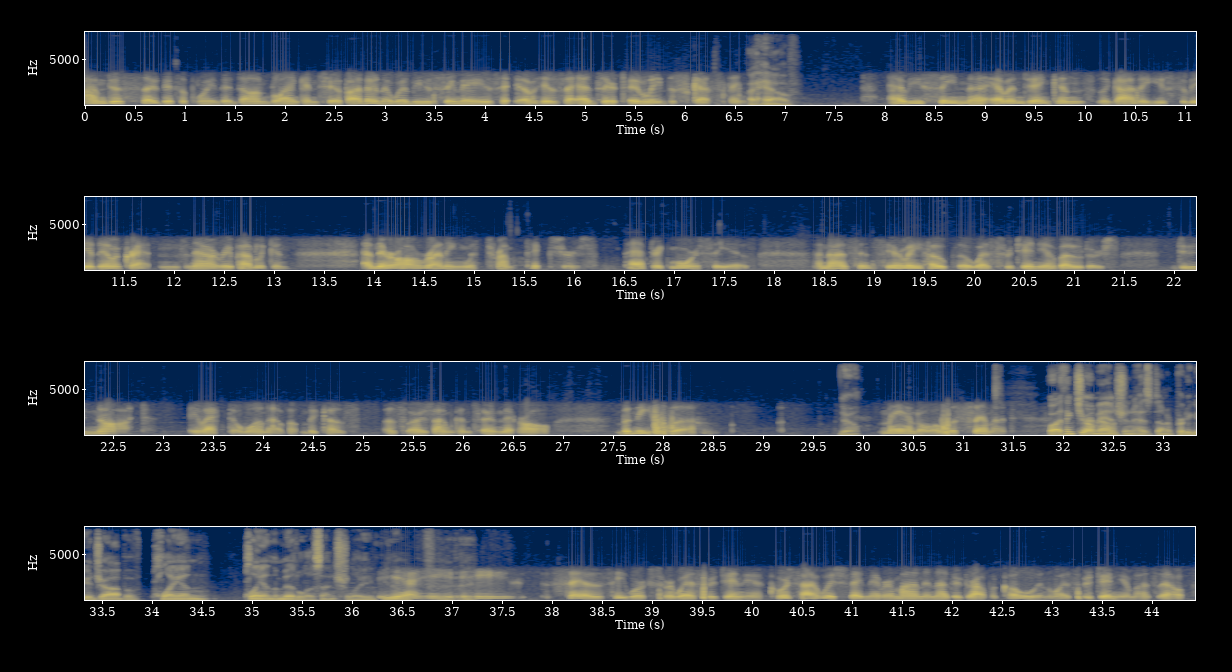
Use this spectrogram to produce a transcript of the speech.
I'm just so disappointed Don Blankenship. I don't know whether you've seen any of his ads; they're totally disgusting. I have. Have you seen uh, Evan Jenkins, the guy that used to be a Democrat and is now a Republican? And they're all running with Trump pictures. Patrick Morrisey is. And I sincerely hope that West Virginia voters do not elect a one of them because, as far as I'm concerned, they're all beneath the Yeah. mantle of the Senate. Well, I think Joe. Manchin has done a pretty good job of playing playing the middle, essentially. you know. Yeah, he he says he works for West Virginia. Of course, I wish they'd never mine another drop of coal in West Virginia myself.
